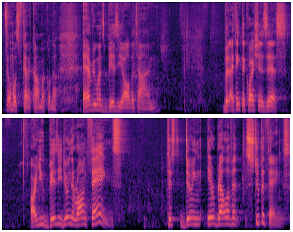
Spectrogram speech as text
It's almost kind of comical now. Everyone's busy all the time. But I think the question is this Are you busy doing the wrong things? Just doing irrelevant, stupid things.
